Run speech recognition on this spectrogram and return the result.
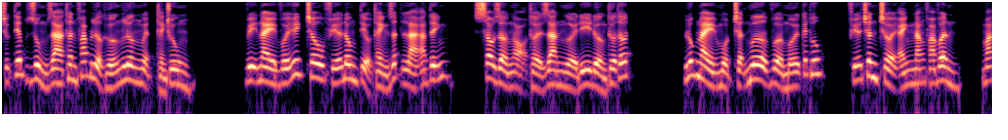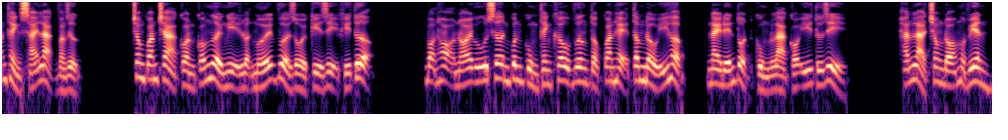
trực tiếp dùng ra thân pháp lược hướng Lương Nguyệt Thành Trung. Vị này với Hích Châu phía đông tiểu thành rất là an tĩnh, sau giờ ngọ thời gian người đi đường thưa thớt. Lúc này một trận mưa vừa mới kết thúc, phía chân trời ánh nắng phá vân, mãn thành sái lạc vàng rực. Trong quán trà còn có người nghị luận mới vừa rồi kỳ dị khí tượng. Bọn họ nói Ú Sơn quân cùng Thanh Khâu vương tộc quan hệ tâm đầu ý hợp, nay đến tuột cùng là có ý tứ gì? Hắn là trong đó một viên.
